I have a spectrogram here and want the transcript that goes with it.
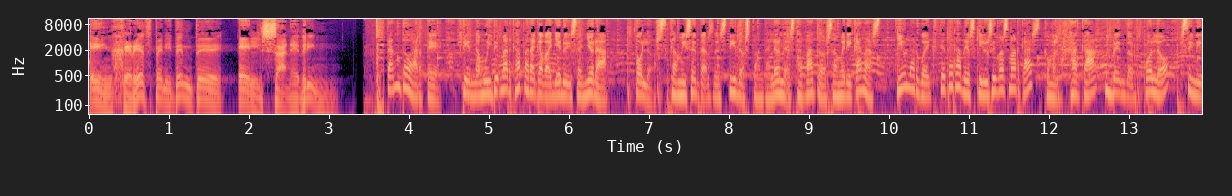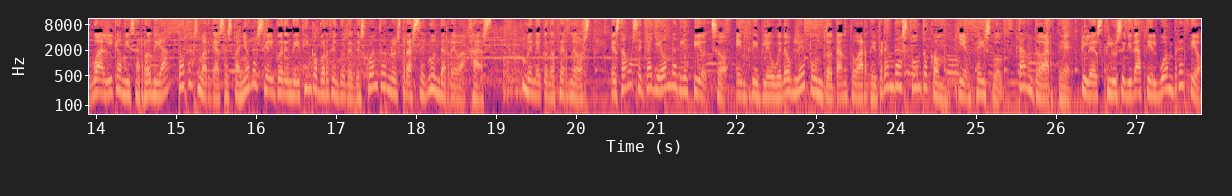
En Jerez Penitente, El Sanedrín. Tanto Arte, tienda multimarca para caballero y señora. Polos, camisetas, vestidos, pantalones, zapatos, americanas y un largo etcétera de exclusivas marcas como la Jaca, Vendor Polo, Sin Igual, Camisa Rodia, todas marcas españolas y el 45% de descuento en nuestras segundas rebajas. Ven a conocernos. Estamos en calle Onda 18 en www.tantoarteprendas.com y en Facebook Tanto Arte. La exclusividad y el buen precio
